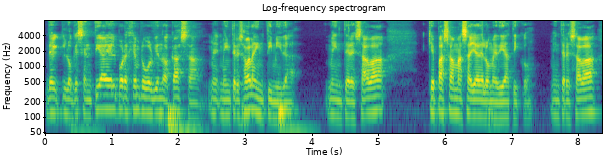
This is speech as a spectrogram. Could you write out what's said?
de lo que sentía él, por ejemplo, volviendo a casa. me, me interesaba la intimidad, me interesaba qué pasa más allá de lo mediático me interesaba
